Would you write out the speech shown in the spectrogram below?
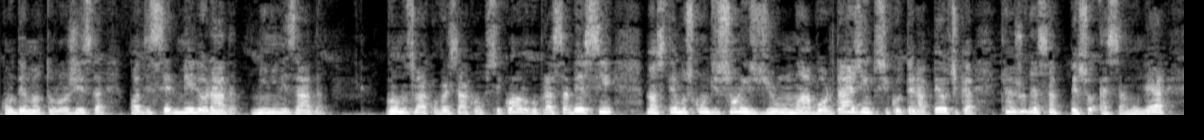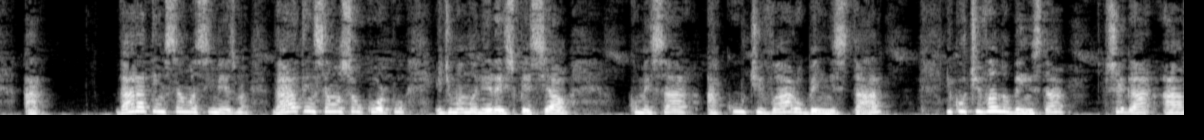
com o dermatologista pode ser melhorada, minimizada. Vamos lá conversar com o psicólogo para saber se nós temos condições de uma abordagem psicoterapêutica que ajude essa pessoa, essa mulher, a dar atenção a si mesma, dar atenção ao seu corpo e de uma maneira especial começar a cultivar o bem-estar e cultivando o bem-estar chegar a,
